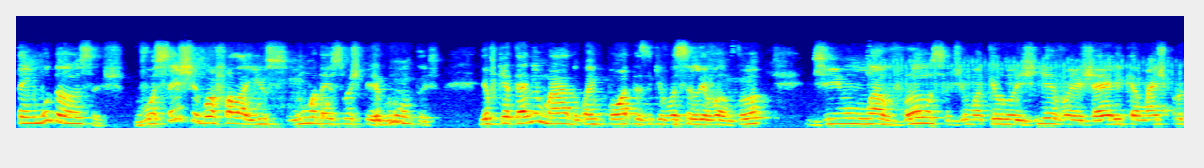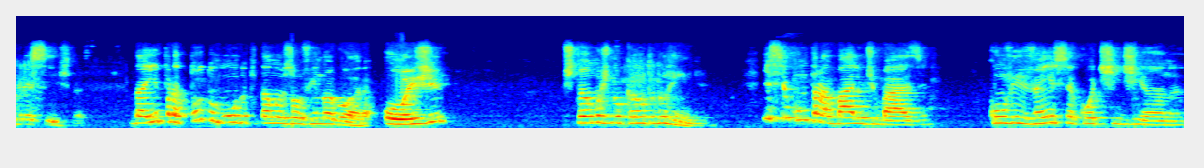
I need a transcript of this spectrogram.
tem mudanças. Você chegou a falar isso em uma das suas perguntas, e eu fiquei até animado com a hipótese que você levantou de um avanço de uma teologia evangélica mais progressista. Daí para todo mundo que está nos ouvindo agora, hoje estamos no canto do ringue. E se com trabalho de base, convivência cotidiana,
